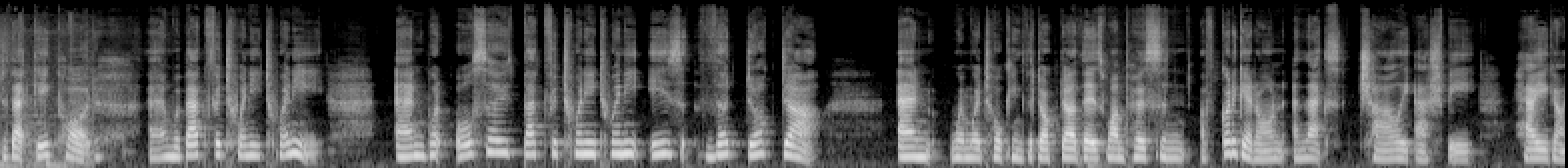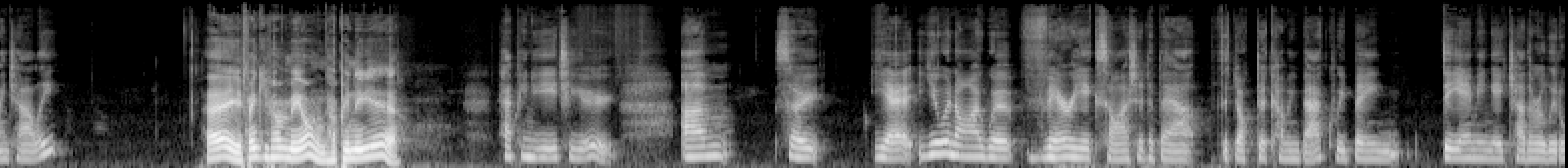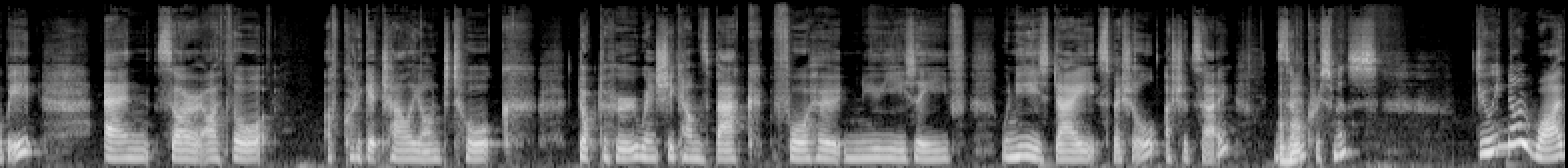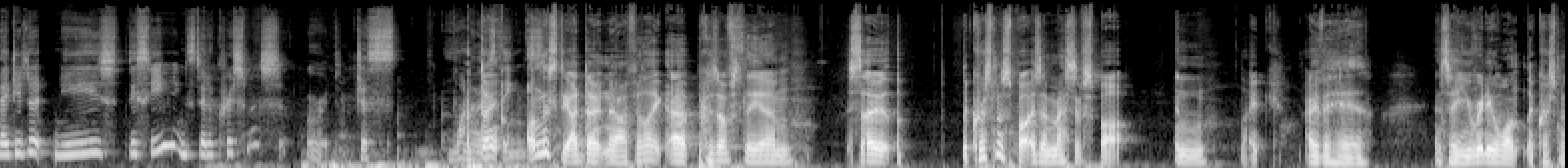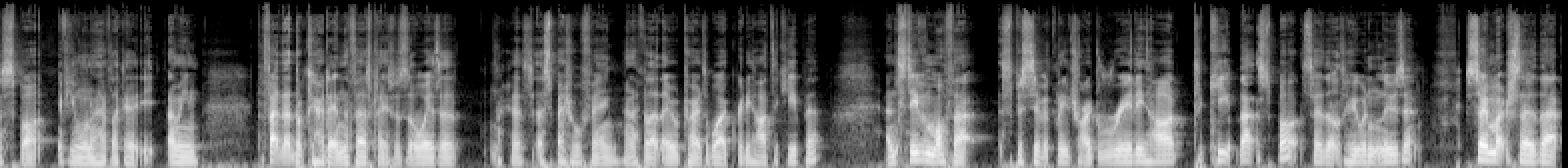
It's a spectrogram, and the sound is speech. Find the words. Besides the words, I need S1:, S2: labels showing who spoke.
S1: to that Geek Pod. And we're back for 2020. And what also back for 2020 is The Doctor. And when we're talking The Doctor, there's one person I've got to get on, and that's Charlie Ashby. How are you going, Charlie?
S2: Hey, thank you for having me on. Happy New Year.
S1: Happy New Year to you. Um, so, yeah, you and I were very excited about the doctor coming back. We'd been DMing each other a little bit. And so I thought, I've got to get Charlie on to talk Doctor Who when she comes back for her New Year's Eve or New Year's Day special, I should say, instead
S2: Mhm.
S1: of Christmas. Do we know why they did it New Year's this year instead of Christmas? Or just one
S2: I
S1: of those things?
S2: honestly. I don't know. I feel like uh, because obviously, um, so the, the Christmas spot is a massive spot in like over here, and so you really want the Christmas spot if you want to have like a. I mean, the fact that Doctor had it in the first place was always a like a, a special thing, and I feel like they would try to work really hard to keep it. And Steven Moffat specifically tried really hard to keep that spot so that he wouldn't lose it. So much so that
